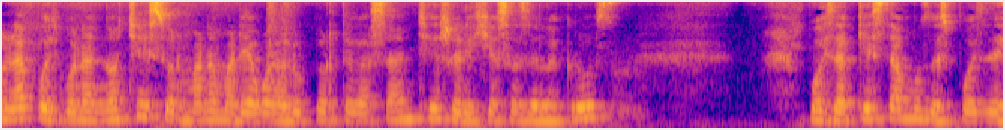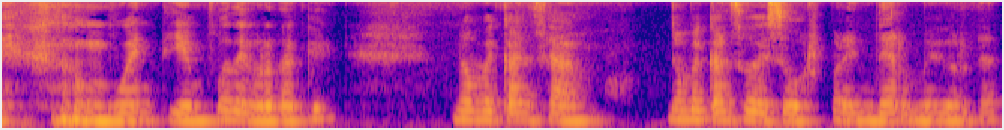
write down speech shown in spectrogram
Hola, pues buenas noches, su hermana María Guadalupe Ortega Sánchez, Religiosas de la Cruz. Pues aquí estamos después de un buen tiempo, de verdad que no me cansa, no me canso de sorprenderme, ¿verdad?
